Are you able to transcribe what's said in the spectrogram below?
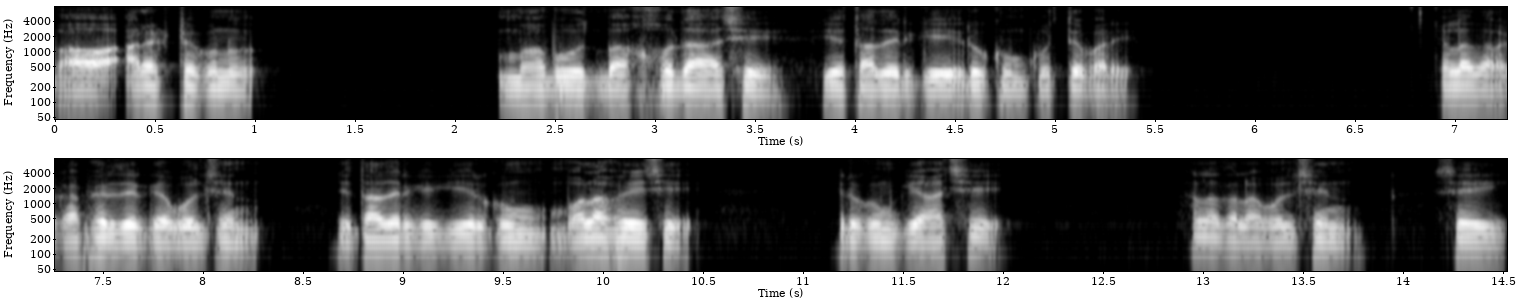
বা আরেকটা কোনো মাবুদ বা খোদা আছে যে তাদেরকে এরকম করতে পারে। আল্লাহ তালা কাফেরদেরকে বলছেন যে তাদেরকে কি এরকম বলা হয়েছে? এরকম কি আছে? আল্লাহ তালা বলছেন, সেই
